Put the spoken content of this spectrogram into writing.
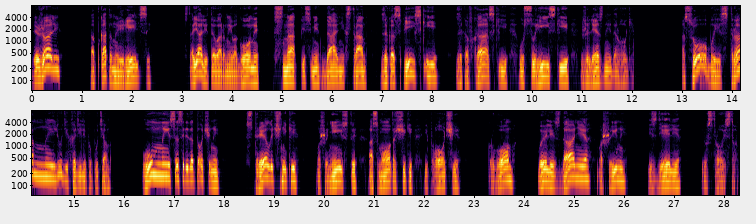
Лежали обкатанные рельсы, стояли товарные вагоны с надписями дальних стран — закаспийские, закавказские, уссурийские железные дороги. Особые, странные люди ходили по путям, умные сосредоточенные, стрелочники, машинисты, осмотрщики и прочие. Кругом были здания, машины, изделия и устройства.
